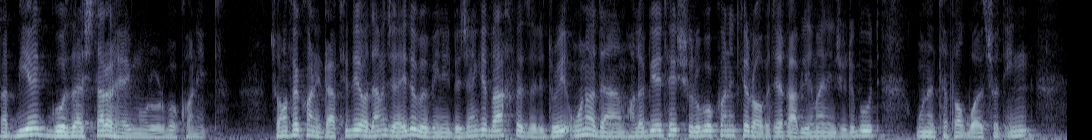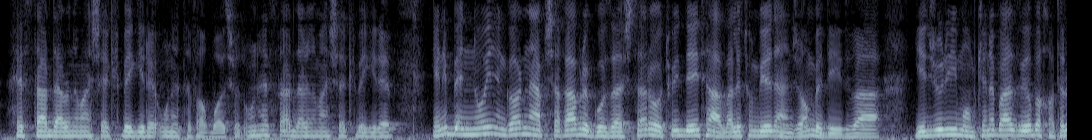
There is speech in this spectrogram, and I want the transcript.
و بیاید گذشته رو هی مرور بکنید. شما فکر کنید رفتید یه آدم جدید رو ببینید به جنگ وقت بذارید روی اون آدم حالا بیاید هی شروع بکنید که رابطه قبلی من اینجوری بود اون اتفاق باعث شد این حس در درون من شکل بگیره اون اتفاق باعث شد اون حس در درون من شکل بگیره. یعنی به نوعی انگار نبش قبر گذشته رو توی دیت اولتون بیاید انجام بدید و یه جوری ممکنه بعضیا به خاطر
